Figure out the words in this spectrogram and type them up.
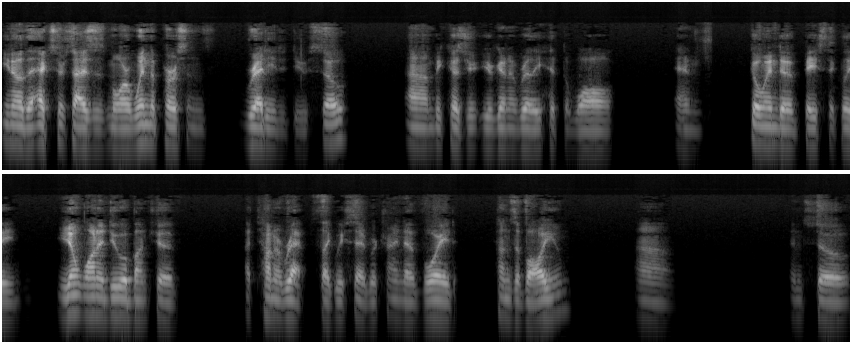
you know the exercises more when the person's ready to do so um, because you're, you're going to really hit the wall and go into basically you don't want to do a bunch of a ton of reps like we said we're trying to avoid tons of volume um, and so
